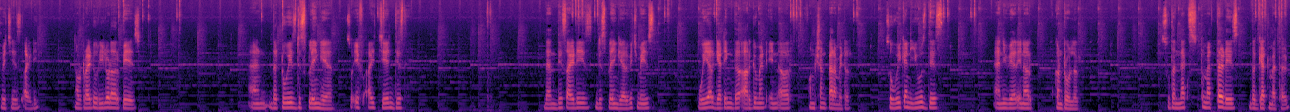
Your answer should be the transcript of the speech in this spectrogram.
Which is id now try to reload our page. And the 2 is displaying here. So if I change this then this id is displaying here which means we are getting the argument in our function parameter. So we can use this anywhere in our controller. So the next method is the get method.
